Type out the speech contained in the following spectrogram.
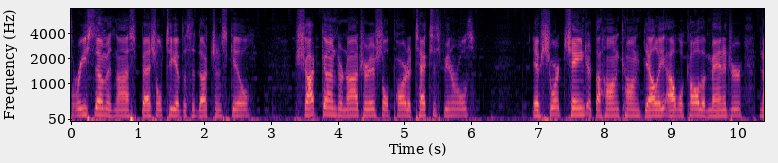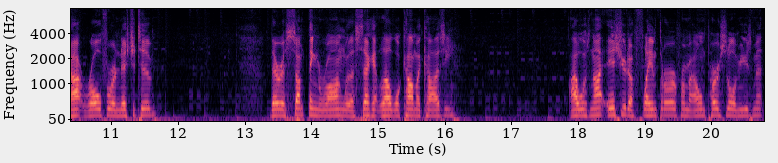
Threesome is not a specialty of the seduction skill. Shotguns are not a traditional part of Texas funerals. If short-changed at the Hong Kong deli, I will call the manager, not roll for initiative. There is something wrong with a second-level kamikaze. I was not issued a flamethrower for my own personal amusement.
